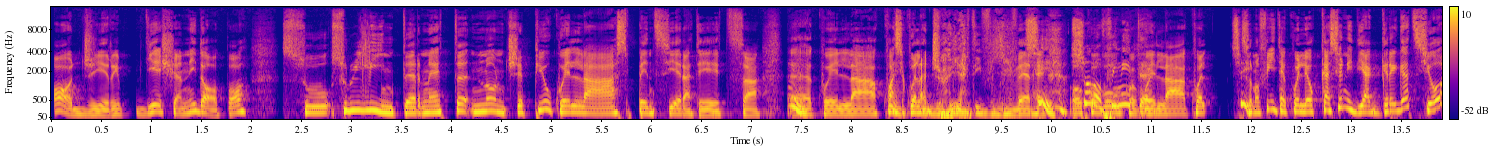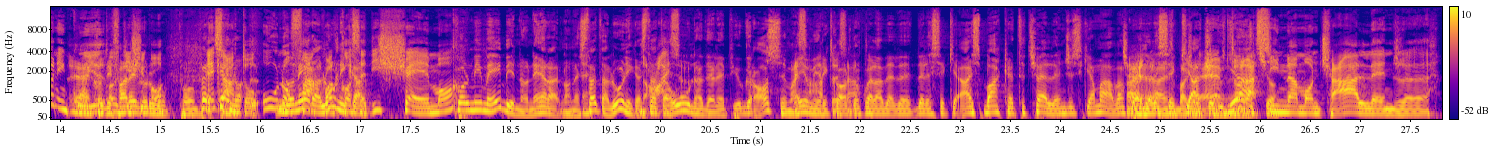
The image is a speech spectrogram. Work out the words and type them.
oggi dieci anni dopo su- sull'internet non c'è più quella spensieratezza eh, quella, quasi quella gioia di vivere Mm. Sì, o sono comunque finite- quella, quel- Sì. sono finite quelle occasioni di aggregazione in cui Ecco, di fare dici, oh, gruppo. Perché esatto, no- uno non fa era qualcosa l'unica. di scemo Call Me Maybe non, era, non è stata l'unica, è no, stata esatto. una delle più grosse, ma io mi Esatto, ricordo esatto. quella delle, delle secchiate. Ice Bucket Challenge si chiamava, Cioè, quella delle secchiate di Certo, la ghiaccio. Cinnamon Challenge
